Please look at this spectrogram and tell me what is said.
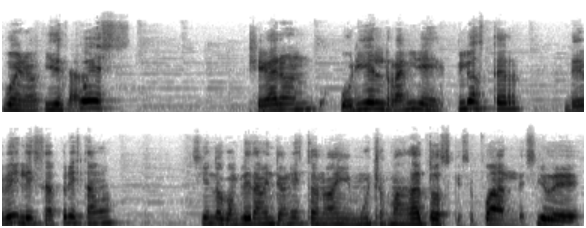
Bueno, y después llegaron Uriel Ramírez Closter de Vélez a préstamo. Siendo completamente honesto, no hay muchos más datos que se puedan decir de,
